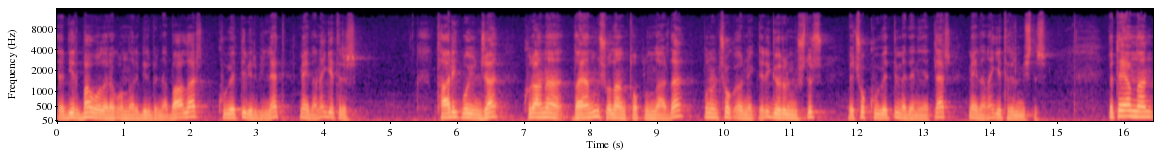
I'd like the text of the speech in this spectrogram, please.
e, bir bağ olarak onları birbirine bağlar, kuvvetli bir millet meydana getirir. Tarih boyunca Kur'an'a dayanmış olan toplumlarda bunun çok örnekleri görülmüştür ve çok kuvvetli medeniyetler meydana getirilmiştir. Öte yandan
